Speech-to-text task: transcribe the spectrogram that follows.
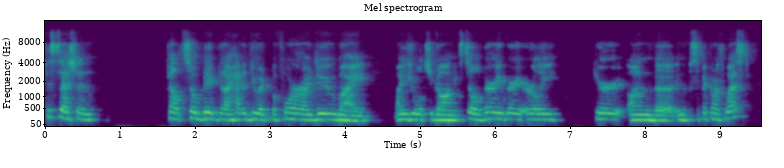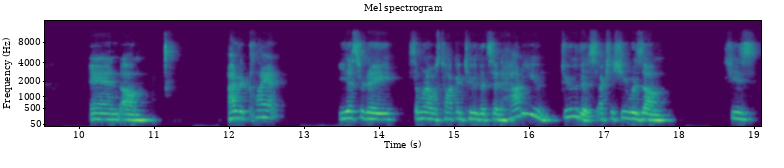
this session felt so big that I had to do it before I do my my usual qigong. It's still very very early here on the in the Pacific Northwest, and um, I had a client yesterday. Someone I was talking to that said, "How do you do this?" Actually, she was um, she's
